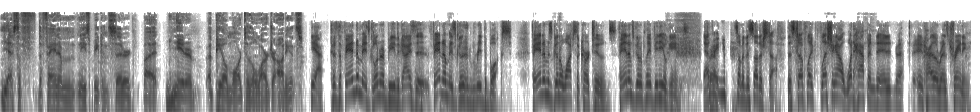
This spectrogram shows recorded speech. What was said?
yes, the f- the fandom needs to be considered, but you need to appeal more to the larger audience. Yeah, because the fandom is going to be the guys that fandom is going to read the books. Fandom is going to watch the cartoons. Fandom's going to play video games. That's Right. when you put some of this other stuff. The stuff like fleshing out what happened in, in Kylo Ren's training.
